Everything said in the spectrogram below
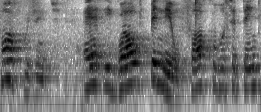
Foco, gente, é igual pneu. Foco você tem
